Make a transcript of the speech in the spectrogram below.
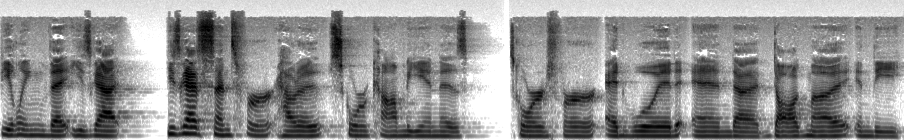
feeling that he's got he's got a sense for how to score comedy in his scores for Ed Wood and uh, Dogma in the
